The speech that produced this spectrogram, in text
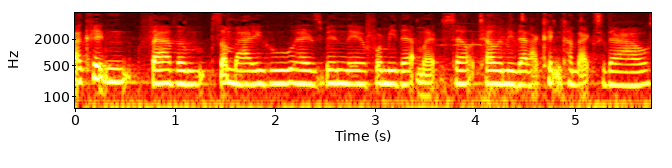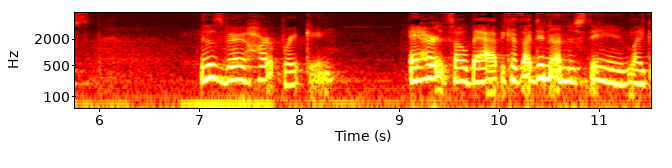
I couldn't fathom somebody who has been there for me that much telling me that I couldn't come back to their house. It was very heartbreaking. It hurt so bad because I didn't understand, like,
